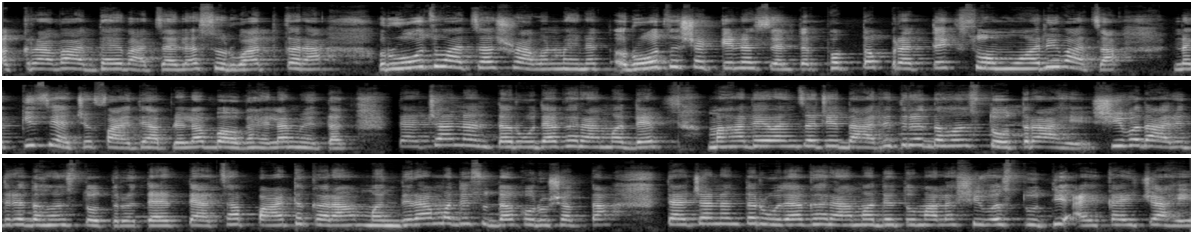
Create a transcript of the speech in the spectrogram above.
अकरावा अध्याय वाचायला सुरुवात करा. रोज वाचा श्रावण महिन्यात. रोज शक्य नसेल तर फक्त प्रत्येक सोमवारी वाचा. नक्कीच याचे फायदे आपल्याला बघायला मिळतात. त्याच्यानंतर उद्या घरामध्ये महादेवांचं जे दारिद्र्य दहन स्तोत्र आहे शिव दारिद्र्य दहन स्तोत्र त्या त्याचा पाठ करा. मंदिरामध्ये सुद्धा करू शकता. त्याच्यानंतर उद्या घरामध्ये तुम्हाला शिवस्तुती ऐकायची आहे.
